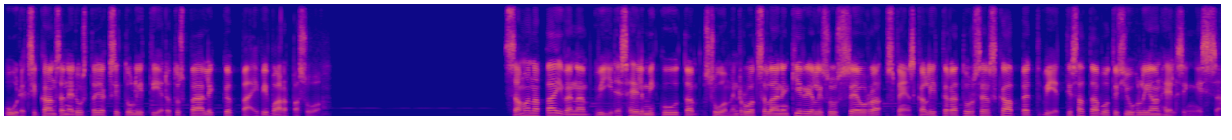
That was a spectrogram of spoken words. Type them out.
Uudeksi kansanedustajaksi tuli tiedotuspäällikkö Päivi Varpasuo. Samana päivänä 5. helmikuuta Suomen ruotsalainen kirjallisuusseura Svenska Litteratursällskapet vietti satavuotisjuhliaan Helsingissä.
